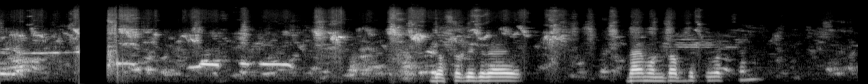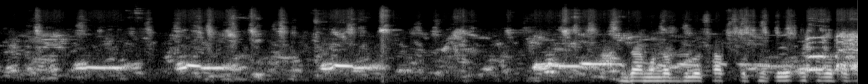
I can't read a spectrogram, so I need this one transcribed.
দর্শক জায়গায় ডায়মন্ড কাপ দেখতে পাচ্ছেন। ডায়মন্ড কাপগুলো সাতশো থেকে এক হাজার টাকা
